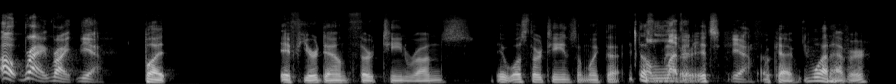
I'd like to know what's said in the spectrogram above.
oh, right, right, yeah, But if you're down 13 runs, it was 13, something like that. It doesn't 11. matter. It's yeah, okay, whatever.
